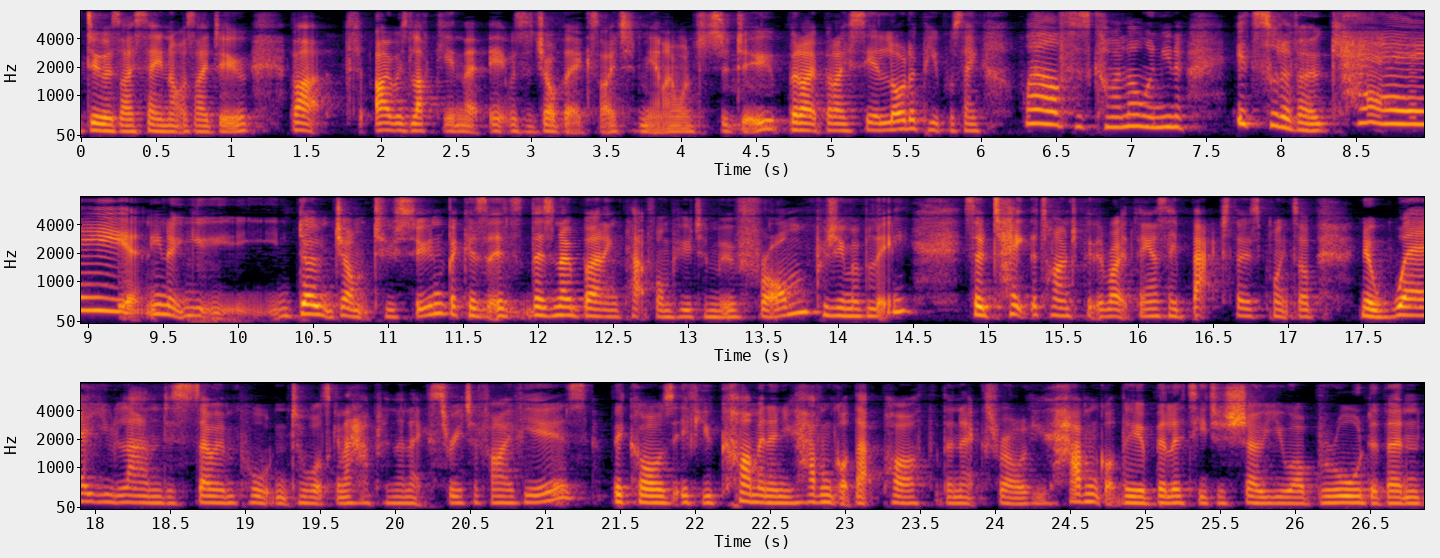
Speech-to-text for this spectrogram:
do as I say, not as I do. But I was lucky in that it was a job that excited me and I wanted to do. But I but I see a lot of people saying, "Well, this has come along, and you know, it's sort of okay." And, you know, you, you don't jump too soon because there's no burning platform for you to move from, presumably. So take the time to pick the right thing. I say back to those points of you know where you land is so important to what's going to happen in the next three to five years. Because if you come in and you haven't got that path to the next role, if you haven't got the ability to show you are broader than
